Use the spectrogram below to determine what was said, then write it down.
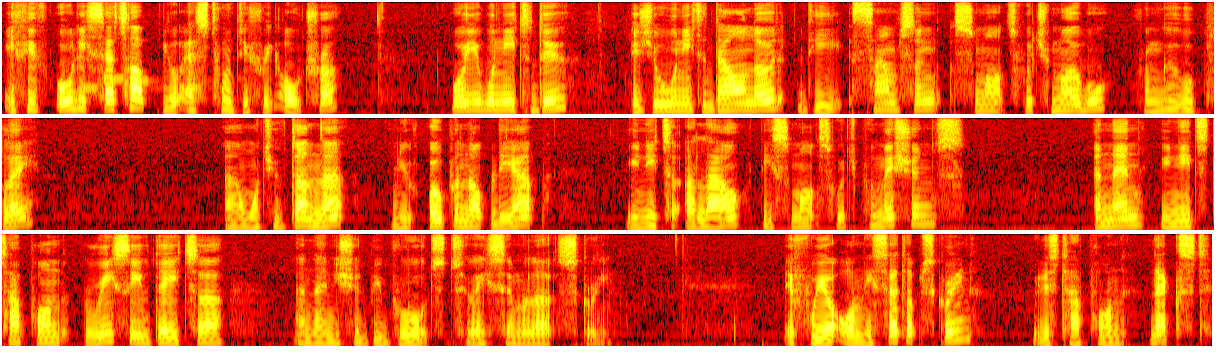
If you've already set up your S23 Ultra, what you will need to do is you will need to download the Samsung Smart Switch Mobile from Google Play. And once you've done that, when you open up the app, you need to allow the Smart Switch permissions and then you need to tap on receive data and then you should be brought to a similar screen. If we are on the setup screen, we just tap on next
